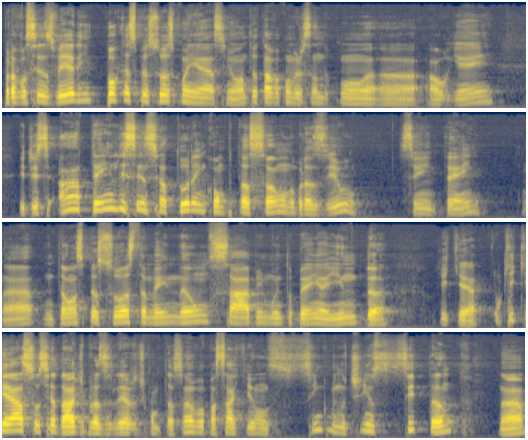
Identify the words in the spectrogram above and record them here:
para vocês verem, poucas pessoas conhecem. Ontem eu estava conversando com uh, alguém e disse: Ah, tem licenciatura em computação no Brasil? Sim, tem. Né? Então as pessoas também não sabem muito bem ainda o que, que é. O que, que é a Sociedade Brasileira de Computação? Eu vou passar aqui uns cinco minutinhos, se tanto, né?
